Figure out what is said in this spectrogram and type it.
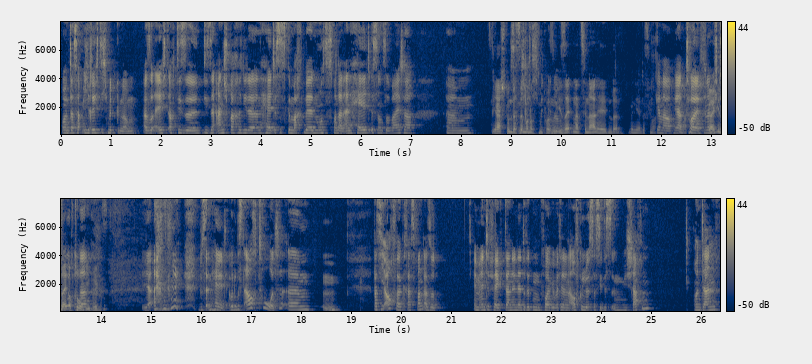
Und das hat mich richtig mitgenommen. Also echt auch diese, diese Ansprache, die da dann hält, dass es gemacht werden muss, dass man dann ein Held ist und so weiter. Ähm, Ja, stimmt, das, Das ist immer noch super. So, ihr seid Nationalhelden dann, wenn ihr das macht. Genau, ja, toll. bin ich Ihr seid auch tot dann- übrigens. Ja, du bist ein Held, aber du bist auch tot. Ähm, hm. was ich auch voll krass fand, also im Endeffekt dann in der dritten Folge wird ja dann aufgelöst, dass sie das irgendwie schaffen. Und dann,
